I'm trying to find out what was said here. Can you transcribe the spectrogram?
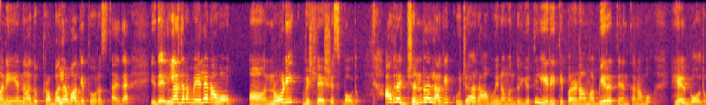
ಮನೆಯನ್ನು ಅದು ಪ್ರಬಲವಾಗಿ ತೋರಿಸ್ತಾ ಇದೆ? ಇದೆಲ್ಲದರ ಮೇಲೆ ನಾವು ನೋಡಿ ವಿಶ್ಲೇಷಿಸ್ಬೋದು ಆದರೆ ಜನರಲ್ ಆಗಿ ಕುಜ ರಾಹುವಿನ ಒಂದು ಯುತಿ ಈ ರೀತಿ ಪರಿಣಾಮ ಬೀರುತ್ತೆ ಅಂತ ನಾವು ಹೇಳ್ಬೋದು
